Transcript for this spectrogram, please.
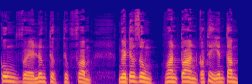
cung về lương thực thực phẩm người tiêu dùng hoàn toàn có thể yên tâm.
